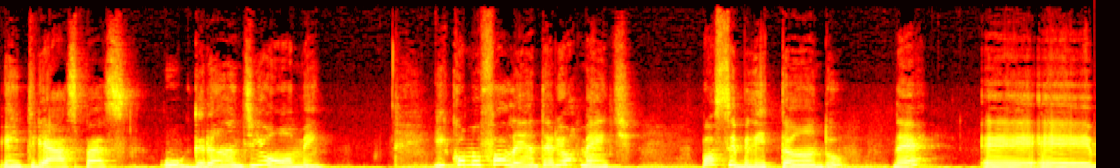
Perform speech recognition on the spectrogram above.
entre aspas o grande homem. E como eu falei anteriormente, possibilitando, né, é, é,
